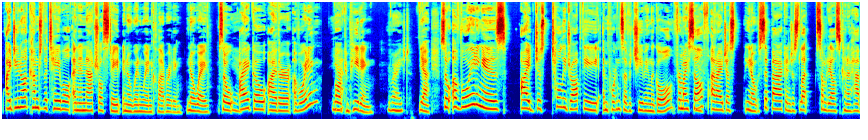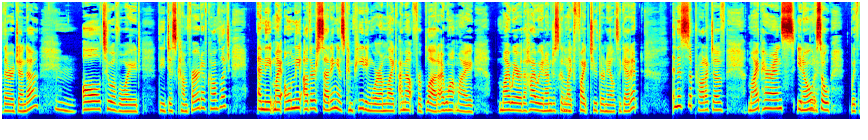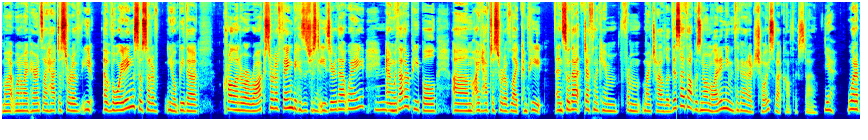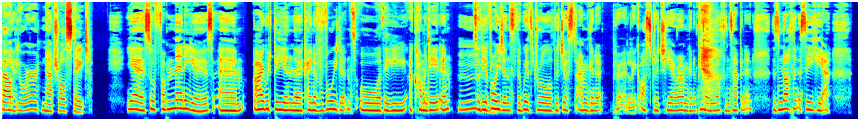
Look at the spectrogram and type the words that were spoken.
I do not come to the table in a natural state in a win win collaborating. No way. So Yeah. I go either avoiding or competing. Right. Yeah. So avoiding is I just totally drop the importance of achieving the goal for myself and I just, you know, sit back and just let somebody else kind of have their agenda, hmm. all to avoid the discomfort of conflict. And the my only other setting is competing where I'm like I'm out for blood. I want my my way or the highway and I'm just going to like fight tooth or nail to get it. And this is a product of my parents, you know, so with my one of my parents I had to sort of you know, avoiding so sort of, you know, be the crawl under a rock sort of thing because it's just easier that way. And with other people, um, I'd have to sort of like compete. And so that definitely came from my childhood. This I thought was normal. I didn't even think I had a choice about conflict style. Yeah. What about Yeah. your natural state? Yeah, so for many years, um, I would be in the kind of avoidance or the accommodating. So the avoidance, the withdrawal, the just, I'm going to put like ostrich here, I'm going to pretend nothing's happening. There's nothing to see here.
